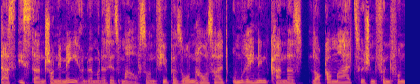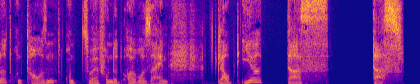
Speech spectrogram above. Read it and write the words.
das ist dann schon eine Menge. Und wenn man das jetzt mal auf so einen Vier-Personen-Haushalt umrechnen, kann das locker mal zwischen 500 und 1000 und 1200 Euro sein. Glaubt ihr, dass das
